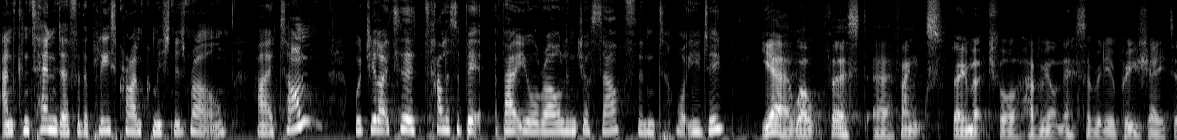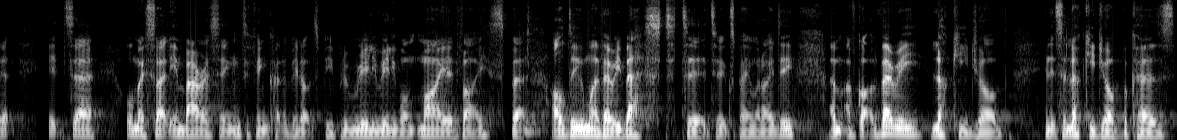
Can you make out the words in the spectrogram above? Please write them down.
and contender for the Police Crime Commissioner's role. Hi, Tom. Would you like to tell us a bit about your role and yourself and what you do? Yeah, well, first, uh, thanks very much for having me on this. I really appreciate it. It's uh, almost slightly embarrassing to think there'll be lots of people who really, really want my advice, but I'll do my very best to, to explain what I do. Um, I've got a very lucky job, and it's a lucky job because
